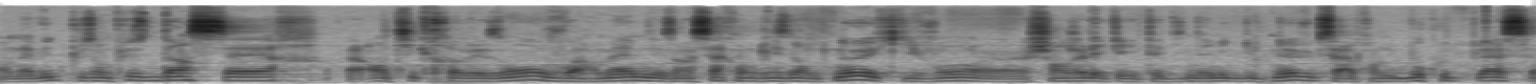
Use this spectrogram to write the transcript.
on a vu de plus en plus d'inserts euh, anti-crevaison, voire même des inserts qu'on glisse dans le pneu et qui vont euh, changer les qualités dynamiques du pneu vu que ça va prendre beaucoup de place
